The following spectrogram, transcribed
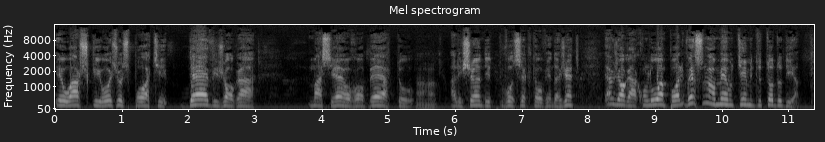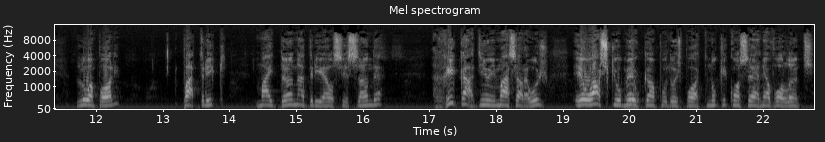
eu acho que hoje o esporte deve jogar. Maciel, Roberto, Aham. Alexandre, você que está ouvindo a gente, deve jogar com Luan Poli. Vê se não é o mesmo time de todo dia. Luan Poli, Patrick, Maidana, Adriel Cissander, Ricardinho e Márcio Araújo. Eu acho que o meio-campo do esporte, no que concerne a volante,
